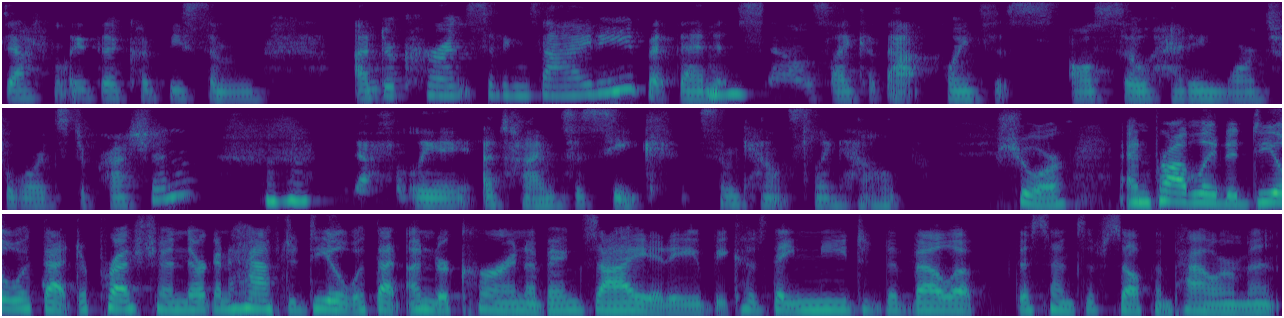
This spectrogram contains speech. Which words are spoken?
definitely there could be some undercurrents of anxiety, but then mm-hmm. it sounds like at that point it's also heading more towards depression. Mm-hmm. Definitely a time to seek some counseling help. Sure. And probably to deal with that depression, they're going to have to deal with that undercurrent of anxiety because they need to develop the sense of self empowerment.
